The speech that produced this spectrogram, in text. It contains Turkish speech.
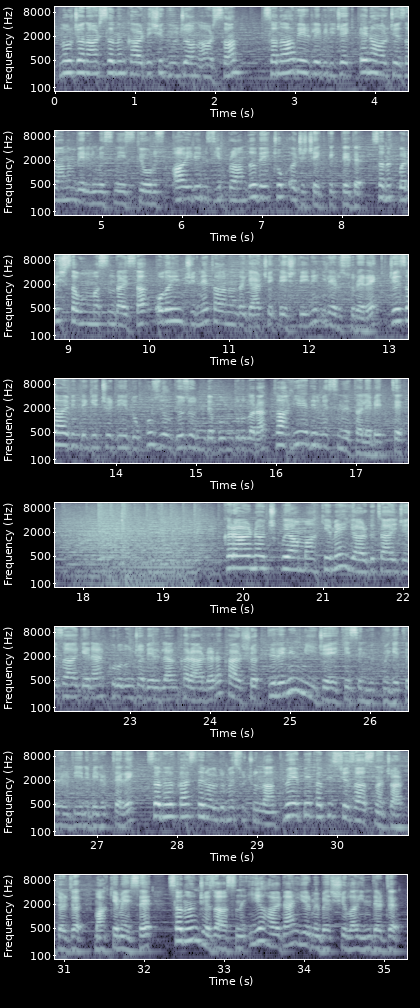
Nurcan Arslan'ın kardeşi Gülcan Arslan, sanığa verilebilecek en ağır cezanın verilmesini istiyoruz. Ailemiz yıprandı ve çok acı çektik dedi. Sanık Barış savunmasındaysa olayın cinnet anında gerçekleştiğini ileri sürerek cezaevinde geçirdiği 9 yıl göz önünde bulundurularak tahliye edilmesini talep etti. Kararını açıklayan mahkeme, Yargıtay Ceza Genel Kurulu'nca verilen kararlara karşı direnilmeyeceği kesin hükmü getirildiğini belirterek sanığı kasten öldürme suçundan müebbet hapis cezasına çarptırdı. Mahkeme ise sanığın cezasını iyi halden 25 yıla indirdi.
